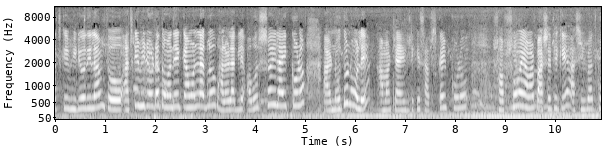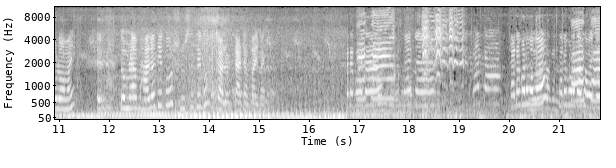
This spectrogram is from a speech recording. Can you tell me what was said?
আজকে ভিডিও দিলাম। তো আজকের ভিডিওটা তোমাদের কেমন লাগল? ভালো লাগলে অবশ্যই লাইক করো। আর নতুন হলে আমার চ্যানেলটিকে সাবস্ক্রাইব করো। সবসময় আমার পাশে থেকে আশীর্বাদ করো আমায়। তোমরা ভালো থেকো, সুস্থ থেকো। চলো, টাটা বাই বাই টাটা করো বাবা, টাটা করো সবাইকে।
